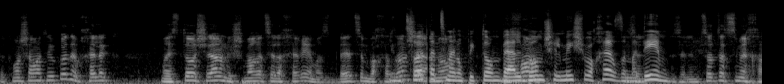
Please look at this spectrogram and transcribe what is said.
וכמו שאמרתי קודם, חלק מההיסטוריה שלנו נשמר אצל אחרים, אז בעצם בחזון למצוא שלנו... את עצמנו פתאום נכון. באלבום של מישהו אחר, זה מדהים. זה למצוא את עצמך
